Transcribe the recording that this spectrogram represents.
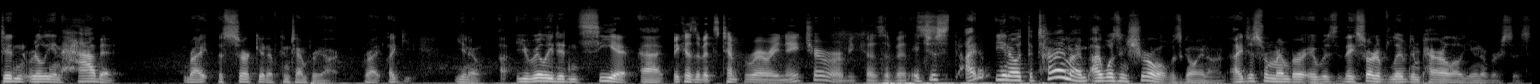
didn't really inhabit right the circuit of contemporary art, right? Like you, know, uh, you really didn't see it at Because of its temporary nature, or because of its? it just I don't you know at the time I, I wasn't sure what was going on. I just remember it was they sort of lived in parallel universes,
